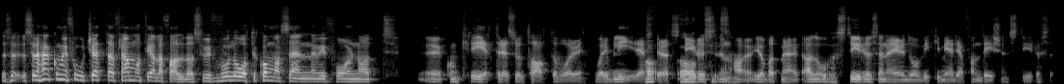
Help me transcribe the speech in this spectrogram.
Ja, så, så det här kommer fortsätta framåt i alla fall. Då, så vi får väl återkomma sen när vi får något eh, konkret resultat av vad det, vad det blir efter Ja, att ja, styrelsen precis. har jobbat med alltså, och Styrelsen är ju då Wikimedia Foundations styrelse.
